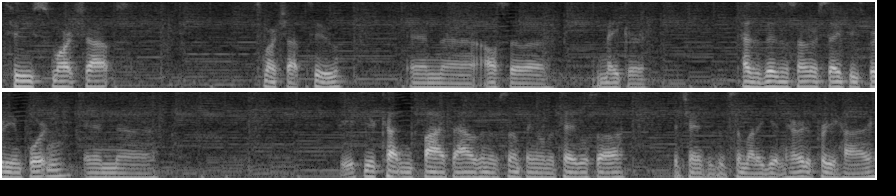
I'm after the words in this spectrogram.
two smart shops, SmartShop 2, and uh, also a maker. As a business owner, safety is pretty important, and uh, if you're cutting 5,000 of something on the table saw, the chances of somebody getting hurt are pretty high.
